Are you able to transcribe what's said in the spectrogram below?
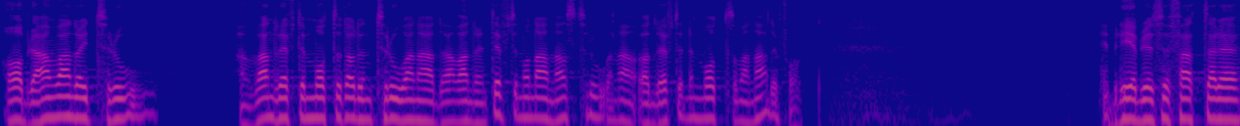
Abraham vandrar i tro. Han vandrar efter måttet av den tro han hade. Han vandrar inte efter någon annans tro. Han vandrar efter den mått som han hade fått. Hebreerbrevets författare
